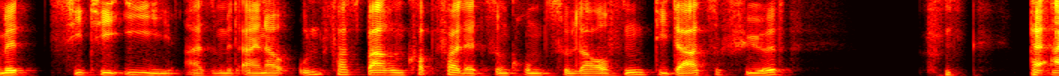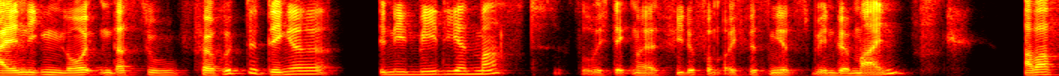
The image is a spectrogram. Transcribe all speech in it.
mit CTI, also mit einer unfassbaren Kopfverletzung rumzulaufen, die dazu führt, bei einigen Leuten, dass du verrückte Dinge in den Medien machst. So, ich denke mal, viele von euch wissen jetzt, wen wir meinen. Aber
